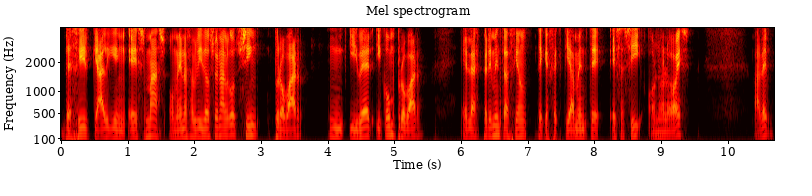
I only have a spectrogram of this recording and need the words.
decir que alguien es más o menos habilidoso en algo sin probar y ver y comprobar en la experimentación de que efectivamente es así o no lo es. ¿Vale?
